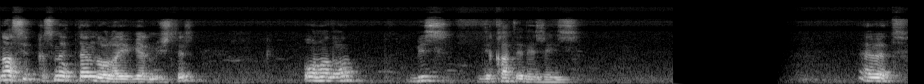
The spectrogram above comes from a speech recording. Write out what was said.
nasip kısmetten dolayı gelmiştir. Ona da biz dikkat edeceğiz. Evet,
